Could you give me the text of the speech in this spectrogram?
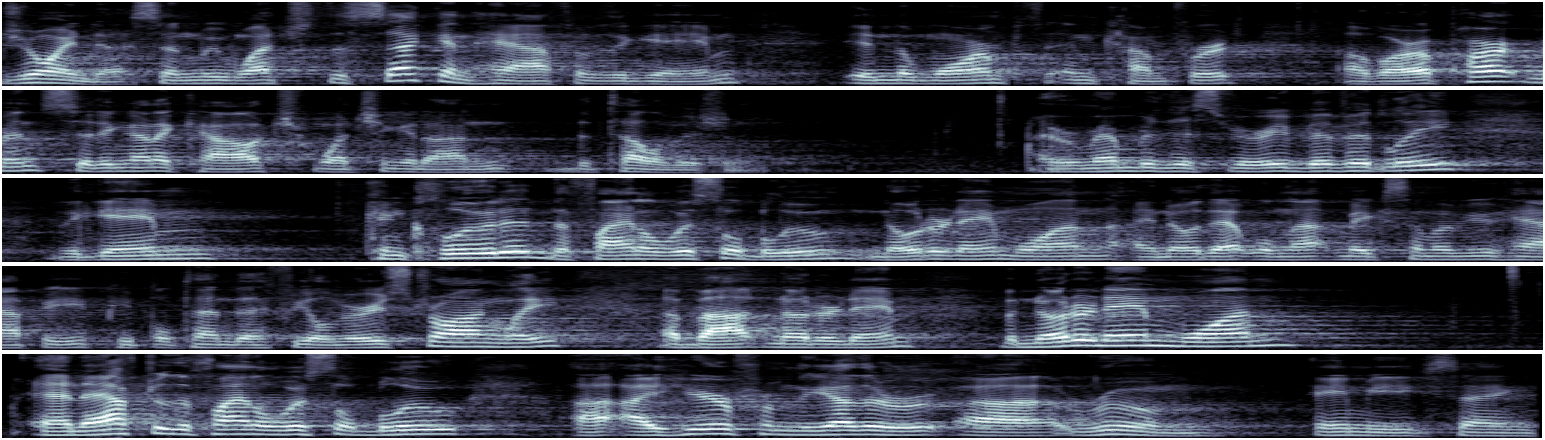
joined us. And we watched the second half of the game in the warmth and comfort of our apartment, sitting on a couch, watching it on the television. I remember this very vividly. The game concluded, the final whistle blew, Notre Dame won. I know that will not make some of you happy. People tend to feel very strongly about Notre Dame. But Notre Dame won. And after the final whistle blew, uh, I hear from the other uh, room Amy saying,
